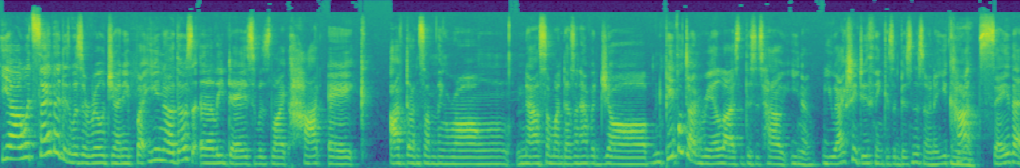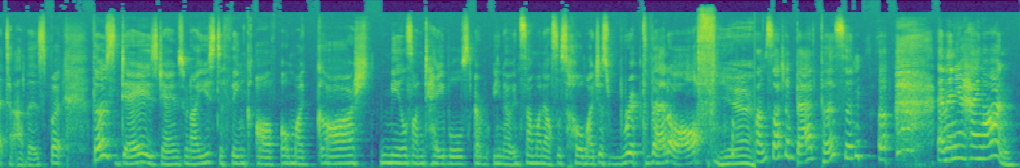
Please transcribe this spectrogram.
yeah, I would say that it was a real journey, but you know, those early days was like heartache. I've done something wrong. Now someone doesn't have a job. And people don't realize that this is how, you know, you actually do think as a business owner. You can't say that to others. But those days, James, when I used to think of, oh my gosh, meals on tables, uh, you know, in someone else's home, I just ripped that off. Yeah. I'm such a bad person. and then you hang on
